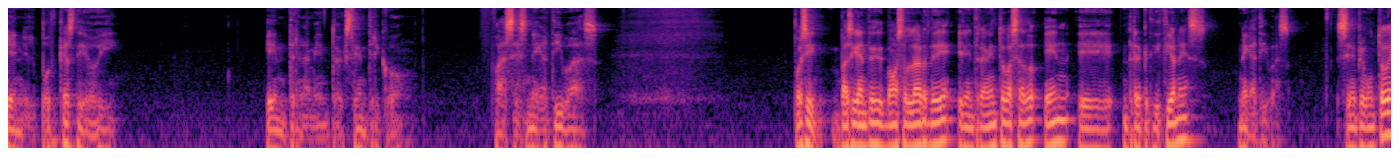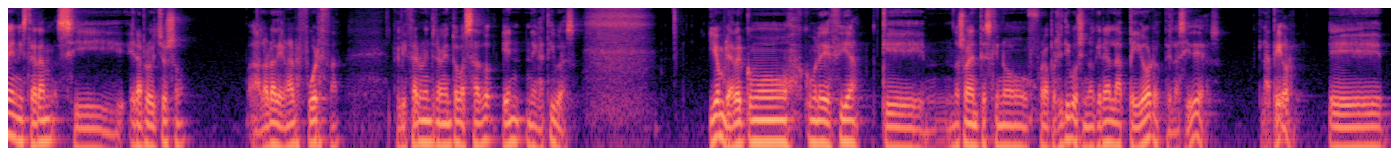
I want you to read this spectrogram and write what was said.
En el podcast de hoy, entrenamiento excéntrico, fases negativas. Pues sí, básicamente vamos a hablar del entrenamiento basado en eh, repeticiones negativas. Se me preguntó en Instagram si era provechoso a la hora de ganar fuerza realizar un entrenamiento basado en negativas. Y hombre, a ver cómo, le decía que no solamente es que no fuera positivo, sino que era la peor de las ideas. La peor. Eh,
